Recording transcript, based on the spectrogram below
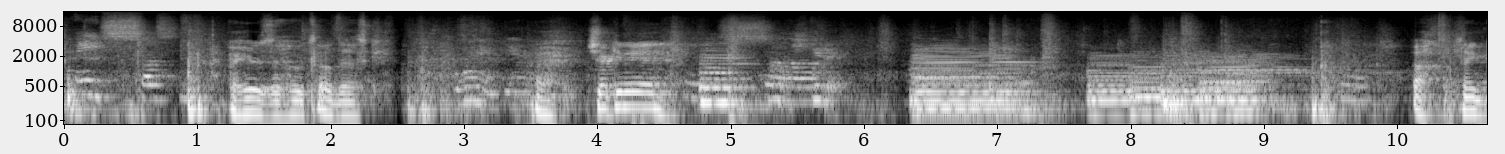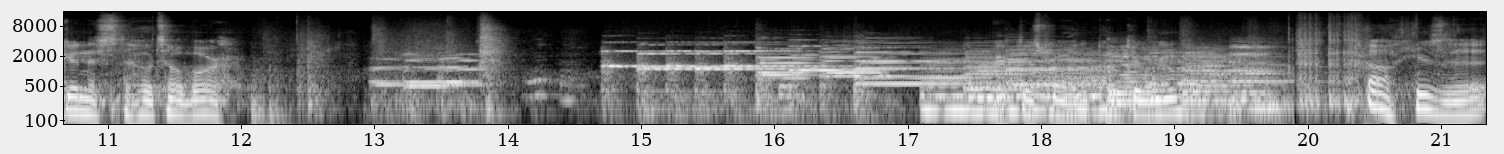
Hey, Oh, here's the hotel desk. Uh, checking in. Oh, thank goodness, the hotel bar. Here's the,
